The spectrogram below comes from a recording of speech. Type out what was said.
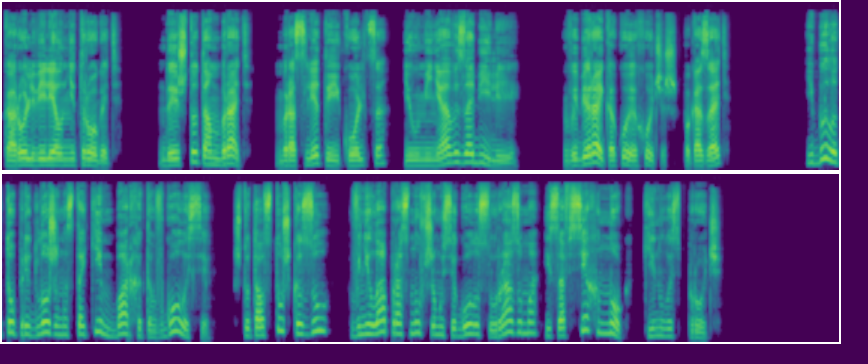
Король велел не трогать. Да и что там брать? Браслеты и кольца, и у меня в изобилии. Выбирай, какое хочешь. Показать? И было то предложено с таким бархатом в голосе, что толстушка Зу вняла проснувшемуся голосу разума и со всех ног кинулась прочь.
